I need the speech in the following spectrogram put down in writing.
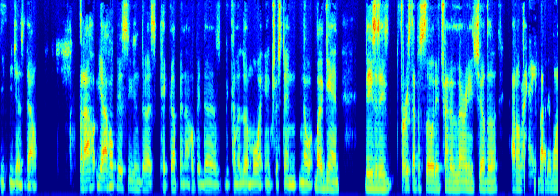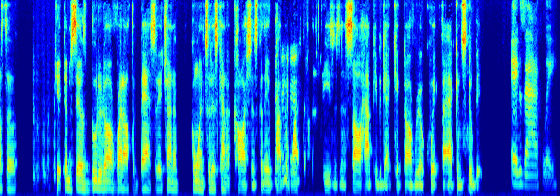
You, you just don't but I yeah, I hope this season does pick up, and I hope it does become a little more interesting. No, but again, these are the first episode. They're trying to learn each other. I don't right. think anybody wants to get themselves booted off right off the bat, so they're trying to go into this kind of cautious because they probably mm-hmm. watched other seasons and saw how people got kicked off real quick for acting stupid. Exactly,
